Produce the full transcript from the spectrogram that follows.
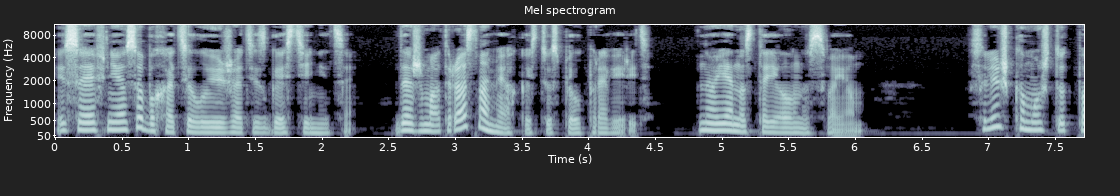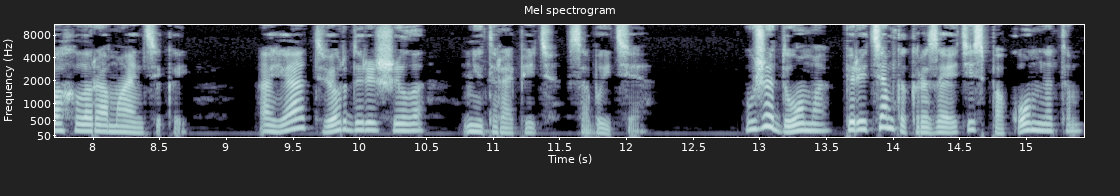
Исаев не особо хотел уезжать из гостиницы. Даже матрас на мягкость успел проверить. Но я настояла на своем. Слишком уж тут пахло романтикой, а я твердо решила не торопить события. Уже дома, перед тем, как разойтись по комнатам,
